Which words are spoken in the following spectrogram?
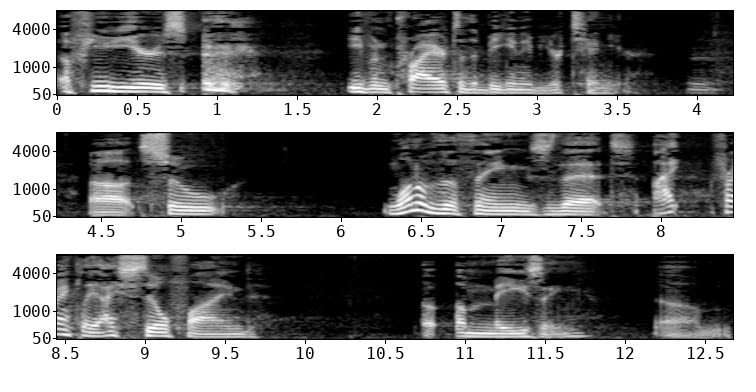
a few years, even prior to the beginning of your tenure. Mm. Uh, so one of the things that I, frankly, I still find amazing um,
